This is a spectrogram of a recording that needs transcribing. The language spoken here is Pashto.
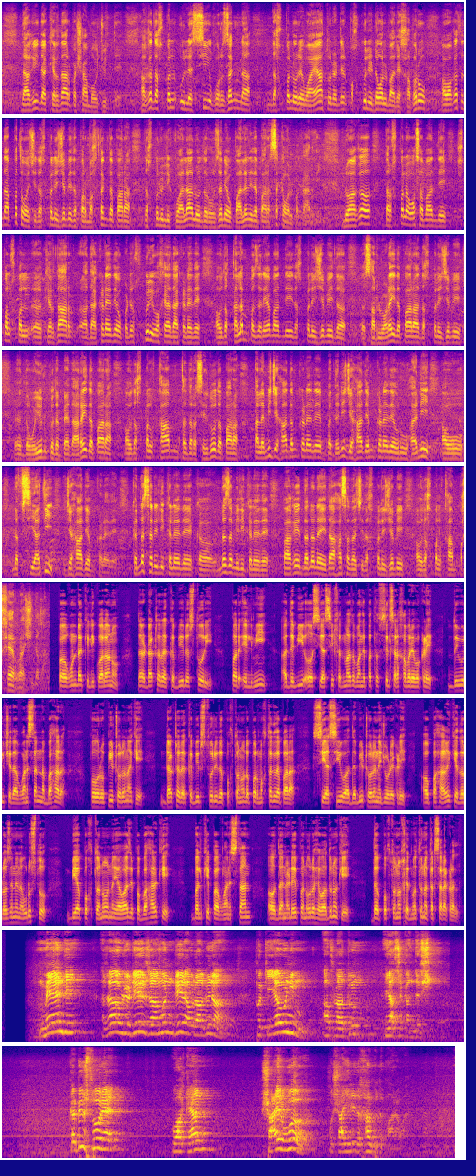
داغه دا کردار په شا موجود دی هغه د خپل ولسی غورزنګ نه د خپلو روایاتو نه ډېر په ښکلي ډول باندې خبر و او هغه ته دا پته وه چې د خپلې ژبې د پرمختګ لپاره د خپلو لیکوالانو د روزنې او پالنې لپاره څه کول پکار دي نو هغه تر خپله وسه باندې خپل خپل کردار ادا کړی دی او په ډېر ښکلي وخت ادا کړی دی او د قلم په ذریعه باندې د خپلې ژبې د سرلوړۍ لپاره د خپلې ژبې د ویونکو د بیدارۍ لپاره او د خپل قام ته د رسیدو لپاره قلمي جهاد هم کړی دی، بدني جهاد هم کړی دی او روحاني او نفسیاتي جهاد یې هم کړی دی. که نثر یې لیکلی دی، که نظم یې لیکلی دی، په هغې دننه یې دا هڅه ده چې د خپلې ژبې او د خپل قام په خیر راشي. دغه. په غونډه کې لیکوالانو د ډاکټر کبیر ستوري پر علمي، ادبي او سیاسي خدماتو باندې په تفصیل سره خبرې وکړې. دوی وویل چې د افغانستان نه بهر په اروپي ټولنه کې ډاکټر کبیر ستوري د پښتنو د پرمختګ لپاره سیاسي او ادبي ټولنې جوړې کړې او په هغه کې د روزنې نه وروسته بیا پښتنو نه یوازې په بهر کې بلکې په افغانستان او د نړۍ په نورو هېوادونو کې د پښتنو خدمتونه ترسره کړل. میندې راوړې ډېر زامن ډېر اولادونه پکې یو نیم افلاطون یا سکندر شي. کبیر ستوری واقعا شاعر و خو شاعري د خلکو دپاره وه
